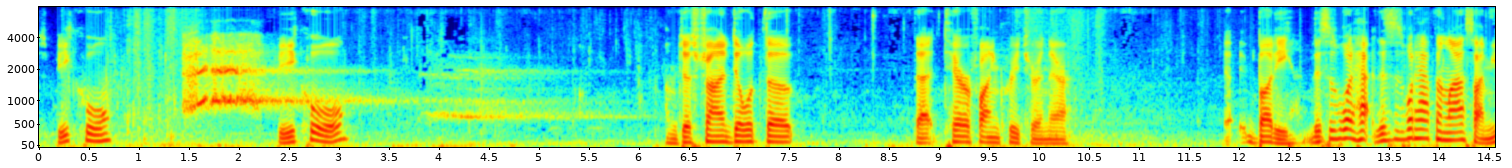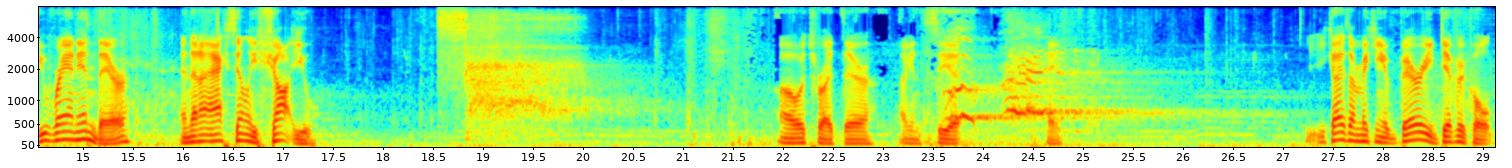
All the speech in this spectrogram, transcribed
Just be cool. Be cool. I'm just trying to deal with the that terrifying creature in there. Uh, buddy, this is what this is what happened last time. You ran in there, and then I accidentally shot you. Oh, it's right there. I can see it. Hey. You guys are making it very difficult.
